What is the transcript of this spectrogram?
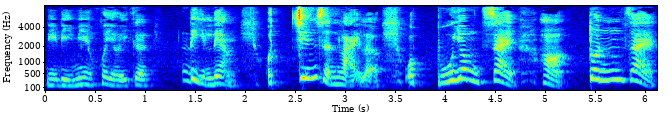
你里面会有一个力量，我精神来了，我不用再哈蹲在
